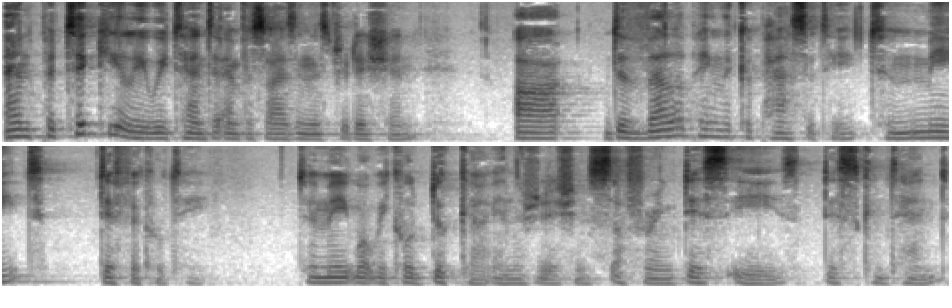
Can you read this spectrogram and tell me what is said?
And particularly, we tend to emphasize in this tradition are developing the capacity to meet difficulty to meet what we call dukkha in the tradition suffering, dis-ease, discontent.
